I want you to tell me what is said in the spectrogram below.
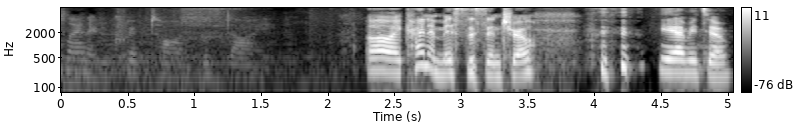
planet Krypton was dying. Oh, I kind of missed this intro. Yeah, me too.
